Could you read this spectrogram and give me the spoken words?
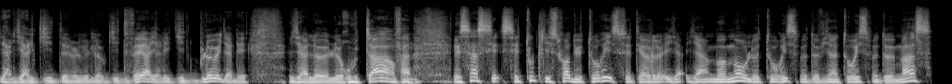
il y a, il y a le guide, le, le guide vert, il y a les guides bleus, il y a les, il y a le, le routard, enfin, et ça c'est toute l'histoire du tourisme. C'est-à-dire, il y, a, il y a un moment où le tourisme devient un tourisme de masse.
